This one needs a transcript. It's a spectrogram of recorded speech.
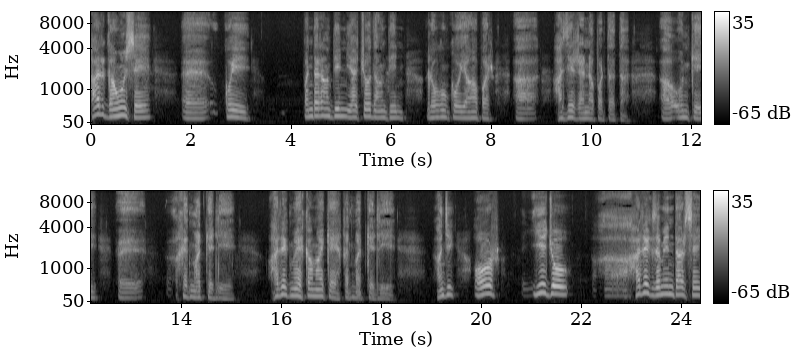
ہر گاؤں سے کوئی پندرہ دن یا چودہ دن لوگوں کو یہاں پر حاضر رہنا پڑتا تھا ان کی خدمت کے لیے، ہر ایک محکمہ کے خدمت کے لیے۔ ہاں جی؟ اور یہ جو ہر ایک زمیندار سے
